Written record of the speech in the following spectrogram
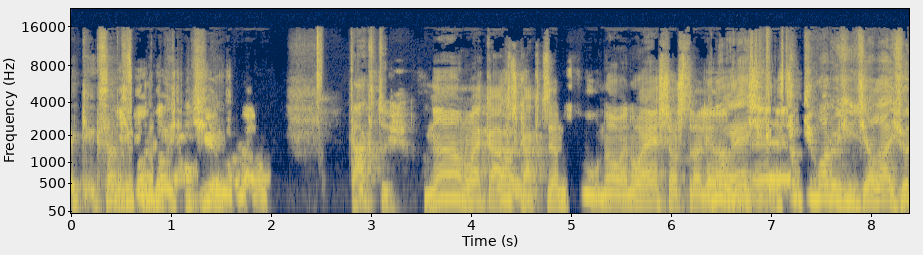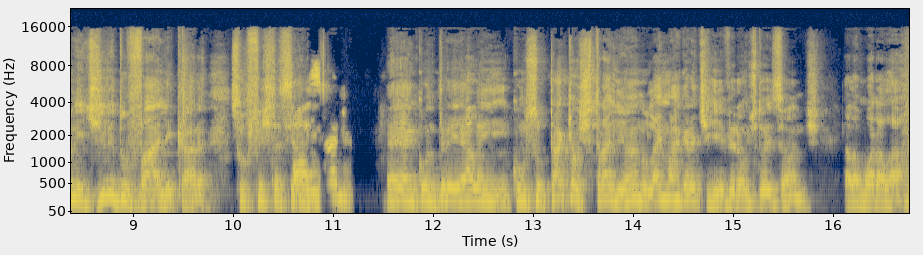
É sabe que mora hoje em dia? não. Cactus? Não, não é cactus. Não. Cactus é no sul. Não, é no oeste australiano. É no oeste, é... cara. Sabe quem mora hoje em dia lá? Johnny Dilly do Vale, cara. Surfista cearense. É, encontrei ela em, com sotaque australiano lá em Margaret River há uns dois anos. Ela mora lá.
